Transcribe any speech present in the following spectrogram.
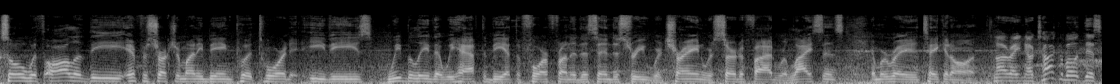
So with all of the infrastructure money being put toward EVs, we believe that we have to be at the forefront of this industry. We're trained, we're certified, we're licensed, and we're ready to take it on. All right, now talk about this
